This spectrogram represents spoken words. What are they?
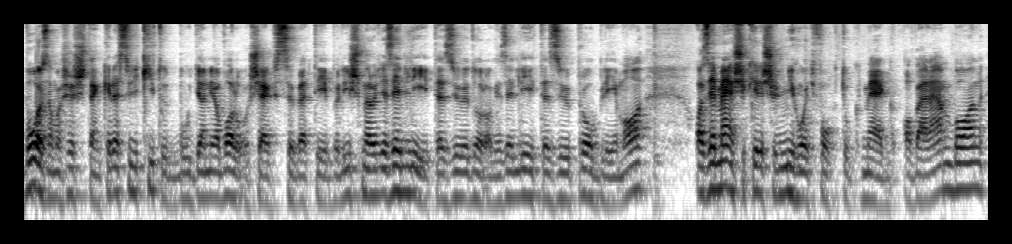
borzalmas eseten keresztül hogy ki tud budjani a valóság szövetéből is, mert hogy ez egy létező dolog, ez egy létező probléma. Az egy másik kérdés, hogy mi hogy fogtuk meg a vállámban,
